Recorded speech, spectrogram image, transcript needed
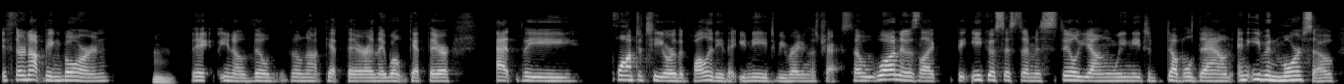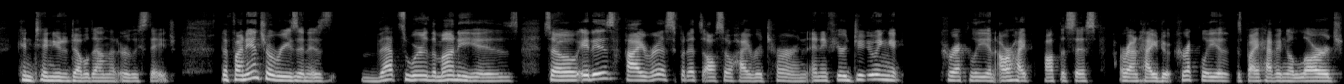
If they're not being born, hmm. they, you know, they'll they'll not get there, and they won't get there at the quantity or the quality that you need to be writing those checks. So one is like the ecosystem is still young. We need to double down and even more so continue to double down that early stage. The financial reason is that's where the money is. So it is high risk, but it's also high return. And if you're doing it correctly. And our hypothesis around how you do it correctly is by having a large,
